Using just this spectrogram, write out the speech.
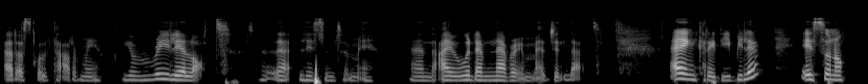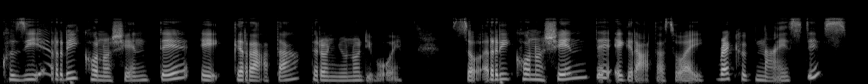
ad ascoltarmi. You're really a lot that listen to me. And I would have never imagined that. È incredibile e sono così riconoscente e grata per ognuno di voi. So, riconoscente e grata. So, I recognize this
